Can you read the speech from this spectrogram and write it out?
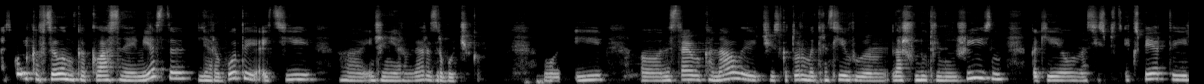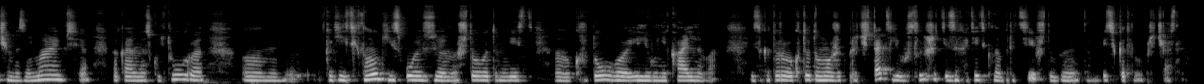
а сколько в целом как классное место для работы IT-инженером, да, разработчиком. Вот. И э, настраиваю каналы, через которые мы транслируем нашу внутреннюю жизнь, какие у нас есть эксперты, чем мы занимаемся, какая у нас культура, э, какие технологии используем, что в этом есть э, крутого или уникального, из-за которого кто-то может прочитать или услышать и захотеть к нам прийти, чтобы там, быть к этому причастным.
